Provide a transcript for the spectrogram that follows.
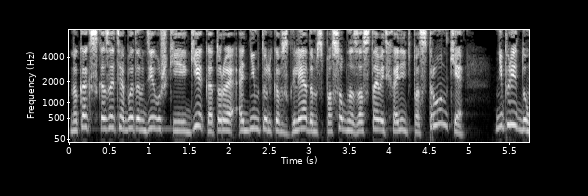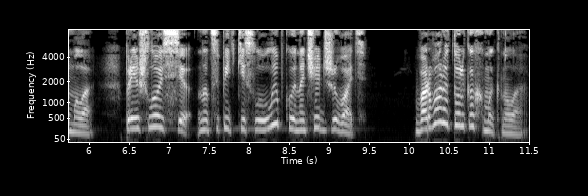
Но как сказать об этом девушке Еге, которая одним только взглядом способна заставить ходить по струнке, не придумала. Пришлось нацепить кислую улыбку и начать жевать. Варвара только хмыкнула.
